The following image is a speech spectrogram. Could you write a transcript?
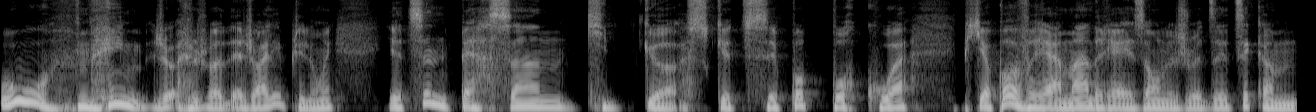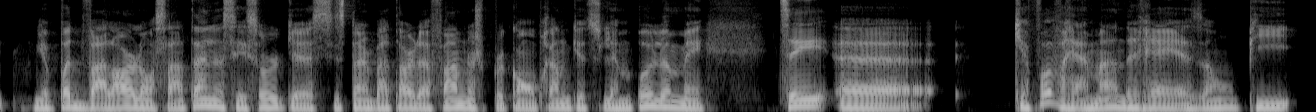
ou même, je, vais, aller plus loin, y a-t-il une personne qui gosse, que tu sais pas pourquoi, puis qu'il n'y a pas vraiment de raison, je veux dire, tu sais, comme il n'y a pas de valeur, on s'entend, c'est sûr que si c'est un batteur de femmes, je peux comprendre que tu l'aimes pas, là, mais tu sais, euh, qu'il n'y a pas vraiment de raison, puis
